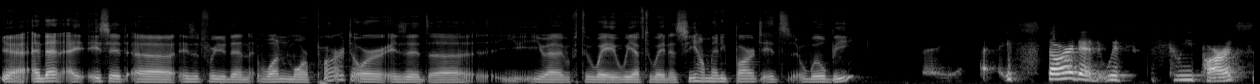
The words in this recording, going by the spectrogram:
Yeah and then uh, is it uh is it for you then one more part or is it uh you, you have to wait we have to wait and see how many parts it will be? It started with three parts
